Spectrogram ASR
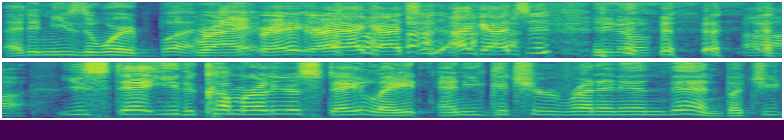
I didn't use the word butt. right, but- right, right. I got you. I got you. you know, uh, you stay either come early or stay late, and you get your running in then. But you,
